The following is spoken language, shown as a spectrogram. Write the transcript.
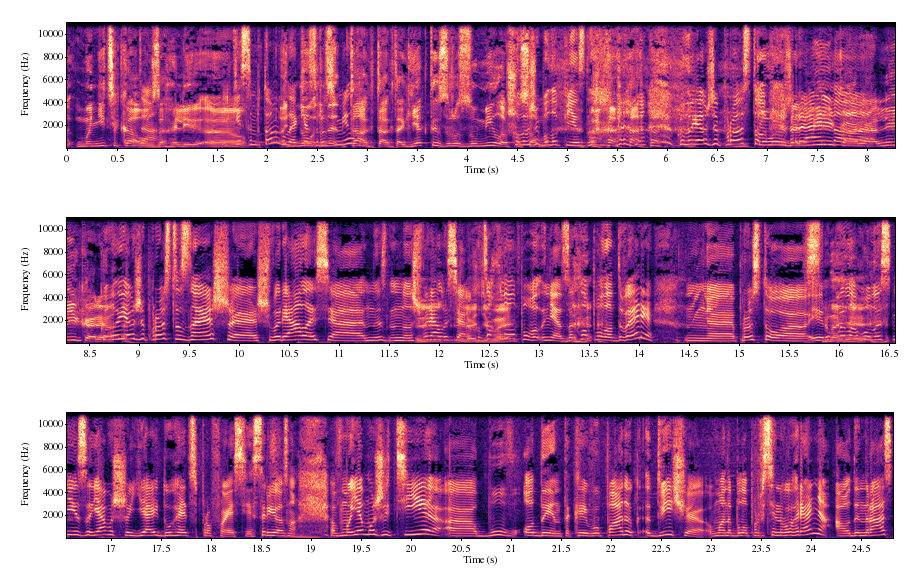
От мені цікаво Да. взагалі. е, Які симптоми були, як я ну, не- зрозуміла? Так, так, так. Як ти зрозуміла, що Коли вже було пізно, коли я вже просто Коли вже реально, лікаря, лікаря. коли я вже просто знаєш, е, швирялася, не ну, швирялася, Людьми? захлопувала, ні, захлопувала двері, е, просто і робила голосні заяви, що я йду геть з професії. Серйозно, в моєму житті е, був один такий випадок. Двічі в мене було професійне вигоряння, а один раз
